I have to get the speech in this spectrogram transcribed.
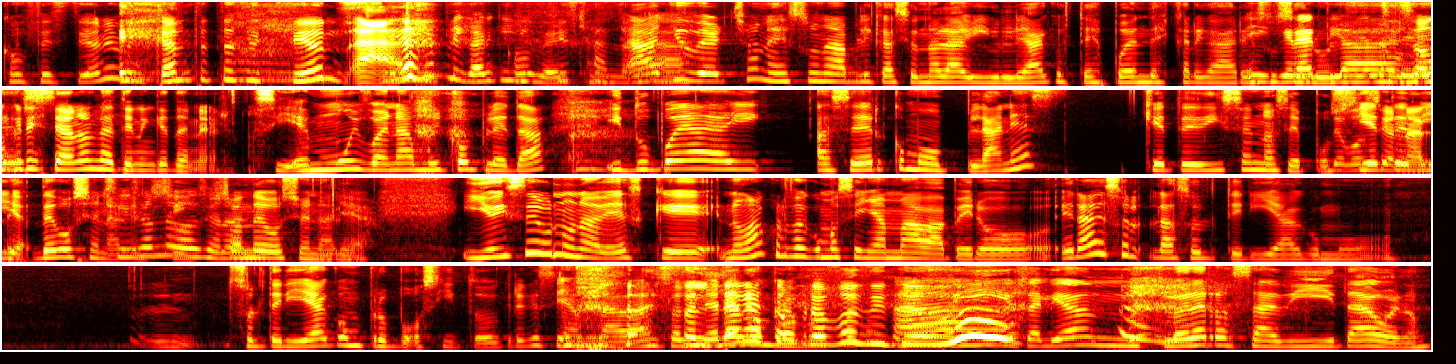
Confesiones, me encanta esta sección. ¿Puedes Ah. explicar es Confiésalo. YouVersion? Ah, YouVersion es una aplicación de la Biblia que ustedes pueden descargar en Es sus gratis, celulares. Si son cristianos, la tienen que tener. Sí, es muy buena, muy completa. y tú puedes ahí hacer como planes que te dicen, no sé, pues siete días. Devocionales. Sí, son sí, devocionales. son devocionales. Y yo hice uno una vez que no me acuerdo cómo se llamaba, pero era de sol- la soltería, como. Soltería con propósito, creo que se llamaba. Soltera con propósito. Ah, salían flores rosaditas, bueno.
